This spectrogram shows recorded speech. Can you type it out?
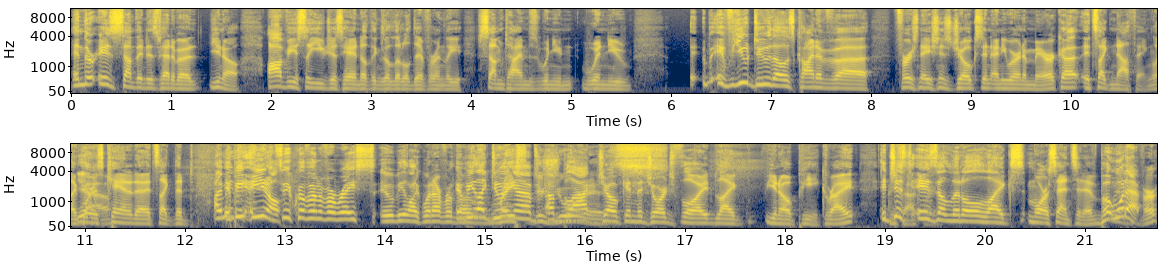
And there is something to said about, you know, obviously you just handle things a little differently sometimes when you when you if you do those kind of uh, First Nations jokes in anywhere in America, it's like nothing. Like Yeah. whereas Canada, it's like the I mean, be, it's, you know, it's the equivalent of a race. It would be like whatever. The It'd be like doing a, a black is. joke in the George Floyd, like, you know, peak, right? It just Exactly. is a little, like, more sensitive, but whatever.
